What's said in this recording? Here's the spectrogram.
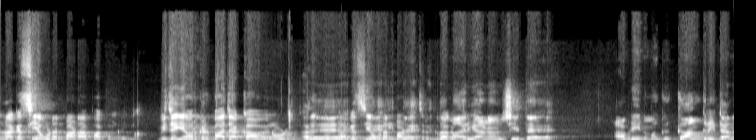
ரகசிய உடன்பாடா பார்க்க முடியுமா? விஜய் அவர்கள் பாஜகவினோடு அது ரகசிய உடன்பாடு இந்த- மாதிரியான விஷயத்த அப்படி நமக்கு காங்கிரீட்டான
